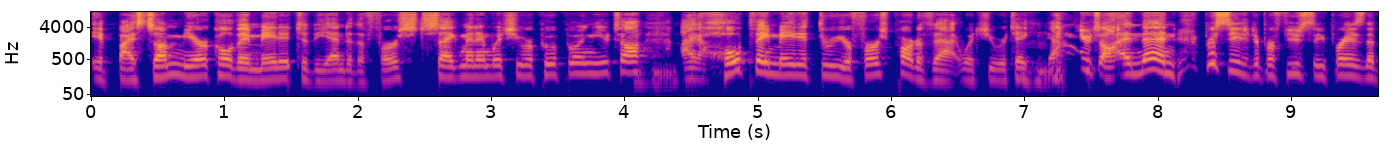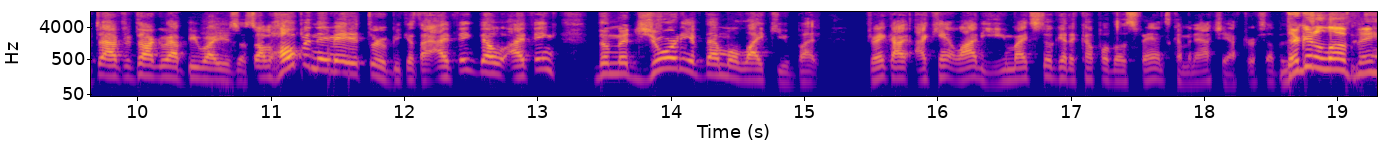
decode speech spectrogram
if by some miracle they made it to the end of the first segment in which you were poo pooing Utah, mm-hmm. I hope they made it through your first part of that, which you were taking mm-hmm. down Utah, and then proceeded to profusely praise them after talking about BYU. So I'm hoping they made it through because I, I think though I think the majority of them will like you, but Drake, I, I, can't lie to you. You might still get a couple of those fans coming at you after something. They're gonna love me,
